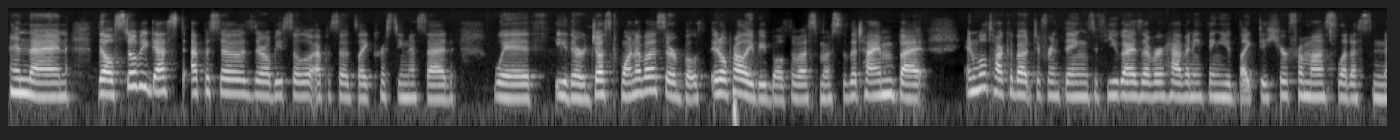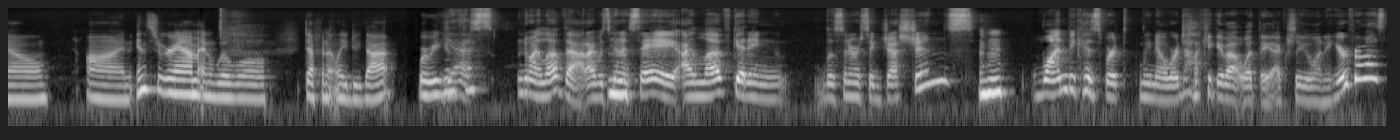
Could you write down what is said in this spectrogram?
And then there'll still be guest episodes. There'll be solo episodes, like Christina said, with either just one of us or both. It'll probably be both of us most of the time. But, and we'll talk about different things. If you guys ever have anything you'd like to hear from us, let us know on Instagram and we will definitely do that. Were we going to yes. Say? No, I love that. I was going to mm-hmm. say, I love getting listener suggestions. Mm-hmm. One, because we're we know we're talking about what they actually want to hear from us.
